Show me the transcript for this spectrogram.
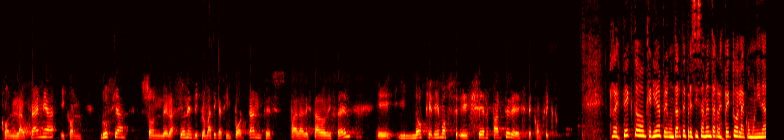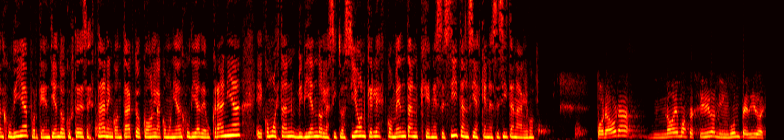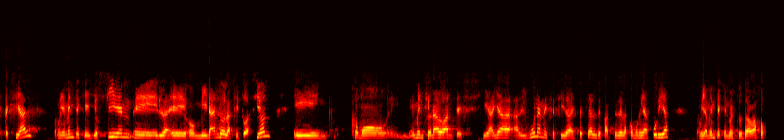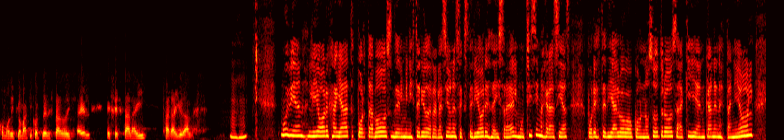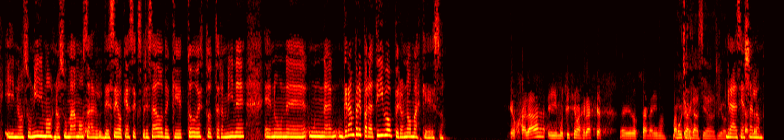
con la Ucrania y con Rusia. Son relaciones diplomáticas importantes para el Estado de Israel eh, y no queremos eh, ser parte de este conflicto. Respecto, quería preguntarte precisamente respecto a la comunidad judía, porque entiendo que ustedes están en contacto con la comunidad judía de Ucrania. Eh, ¿Cómo están viviendo la situación? ¿Qué les comentan que necesitan si es que necesitan algo? Por ahora no hemos recibido ningún pedido especial obviamente que ellos siguen eh, eh, mirando la situación y como he mencionado antes, si haya alguna necesidad especial de parte de la comunidad judía, obviamente que nuestro trabajo como diplomáticos del Estado de Israel es estar ahí para ayudarles. Muy bien, Lior Hayat, portavoz del Ministerio de Relaciones Exteriores de Israel, muchísimas gracias por este diálogo con nosotros aquí en CAN en español y nos unimos, nos sumamos al deseo que has expresado de que todo esto termine en un, eh, gran preparativo, pero no más que eso. Ojalá y muchísimas gracias, eh, Muchas gracias, Lior. Gracias, Shalom.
